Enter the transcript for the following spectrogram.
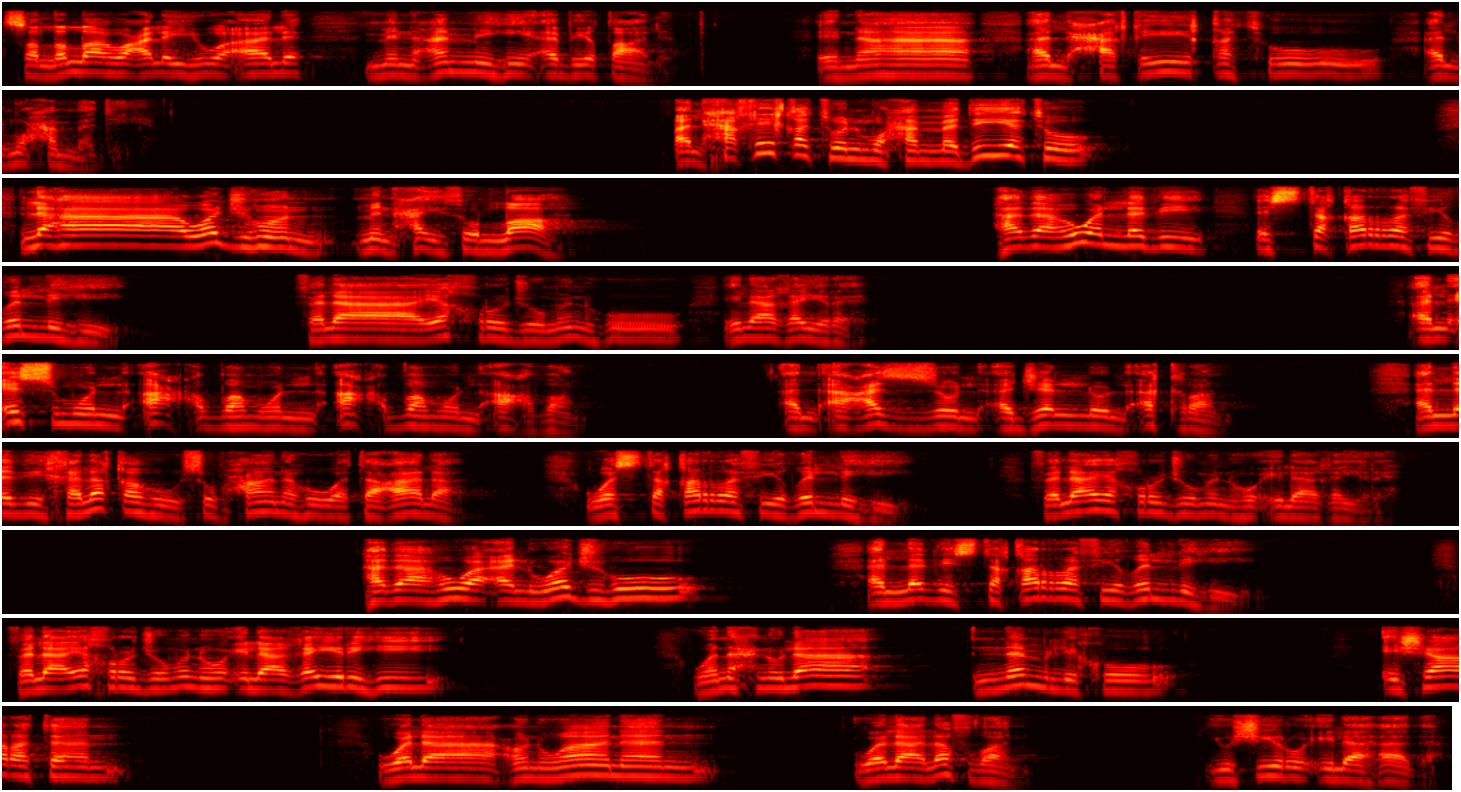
صلى الله عليه وآله من عمه أبي طالب إنها الحقيقة المحمدية. الحقيقة المحمدية لها وجه من حيث الله. هذا هو الذي استقر في ظله فلا يخرج منه إلى غيره. الاسم الأعظم الأعظم الأعظم الأعز الأجل الأكرم الذي خلقه سبحانه وتعالى واستقر في ظله فلا يخرج منه إلى غيره. هذا هو الوجه الذي استقر في ظله فلا يخرج منه إلى غيره ونحن لا نملك إشارة ولا عنوانا ولا لفظا يشير إلى هذا.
